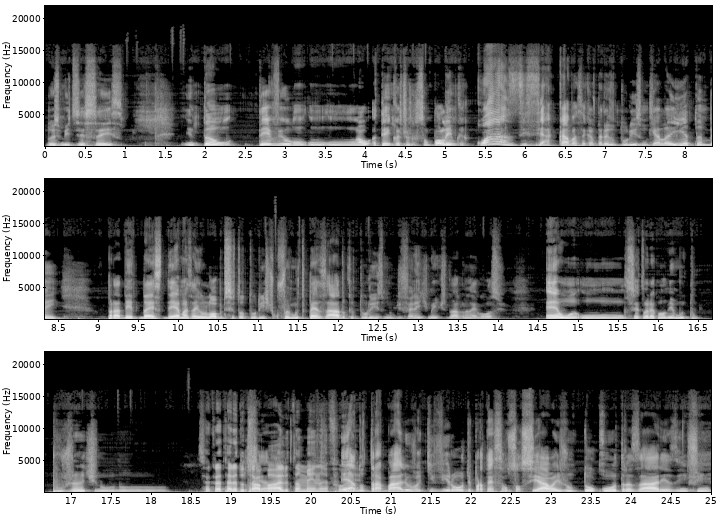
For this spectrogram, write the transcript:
2016. Então, teve um, um, um, tem questões que são polêmicas, quase se acaba a Secretaria do Turismo, que ela ia também para dentro da SDE, mas aí o lobby do setor turístico foi muito pesado, que o turismo, diferentemente do agronegócio, é um, um setor da economia muito pujante no... no Secretaria do Trabalho Ceará. também, né? Foi... É, a do Trabalho que virou de proteção social, aí juntou com outras áreas, enfim...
